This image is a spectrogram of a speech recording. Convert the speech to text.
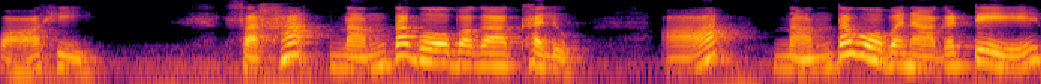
പാഹി സഹ നന്ദഗോപക ഖലു. ആ നന്ദഗോപനാകട്ടെ.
